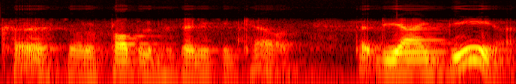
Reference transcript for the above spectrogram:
curse or a problem as anything else. But the idea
